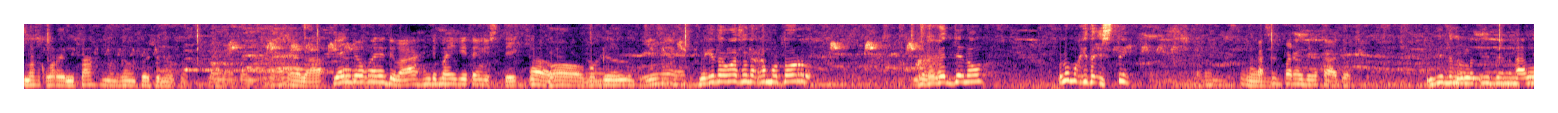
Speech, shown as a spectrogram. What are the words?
nasa 40, mga ganun presyo nito. Mga ganda. Wala. Yan yung ano, di ba? Hindi makikita yung stick. Oo. Oh, pag Yeah. nakita ko nga sa nakamotor, nakagad no? Wala makita stick. Kasi parang delikado. Hindi naman matibay naman. Ang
